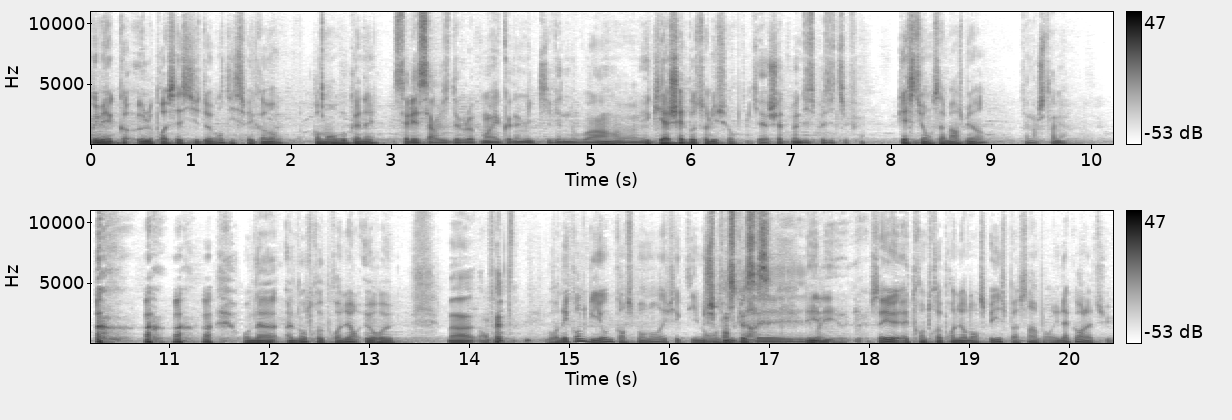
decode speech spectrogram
Oui, mais quand- le processus de vente, il se fait comment? Comment on vous connaît? C'est les services de développement économique qui viennent nous voir, euh, Et qui achète votre solution qui achètent nos dispositifs. Question, ça marche bien? Ça marche très bien. On a un entrepreneur heureux. Bah, en fait, Vous vous rendez compte, Guillaume, qu'en ce moment, effectivement, Je on se pense dit, que ah, c'est- les- oui. les- Vous savez, être entrepreneur dans ce pays, c'est pas simple. On est d'accord là-dessus.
